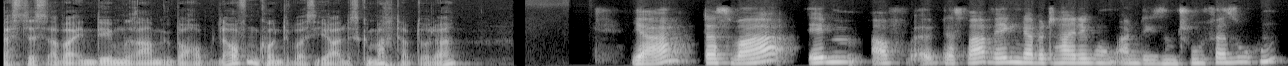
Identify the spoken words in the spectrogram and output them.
dass das aber in dem Rahmen überhaupt laufen konnte, was ihr alles gemacht habt, oder? Ja, das war eben auf, das war wegen der Beteiligung an diesen Schulversuchen.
